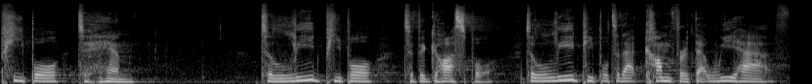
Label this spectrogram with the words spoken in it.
people to him, to lead people to the gospel, to lead people to that comfort that we have.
